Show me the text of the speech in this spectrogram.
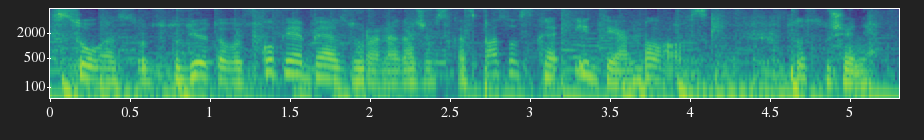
Со вас од студиото во Скопје беа Зора Нагажевска Спасовска и Дејан Балаовски. До слушање.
